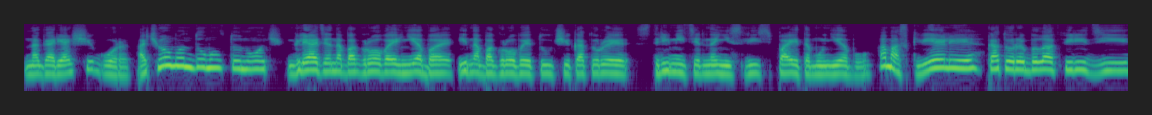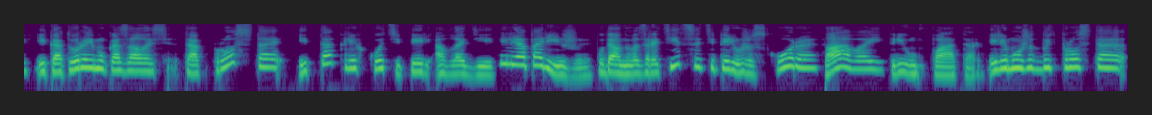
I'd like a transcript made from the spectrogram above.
на горящий город. О чем он думал ту ночь, глядя на багровое небо и на багровые тучи, которые стремительно неслись по этому небу? О Москве ли, которая была впереди и которая ему казалась так просто и так легко теперь овладеть? Или о Париже, куда он возвратится теперь уже скоро, славой триумфатор? Или, может быть, просто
